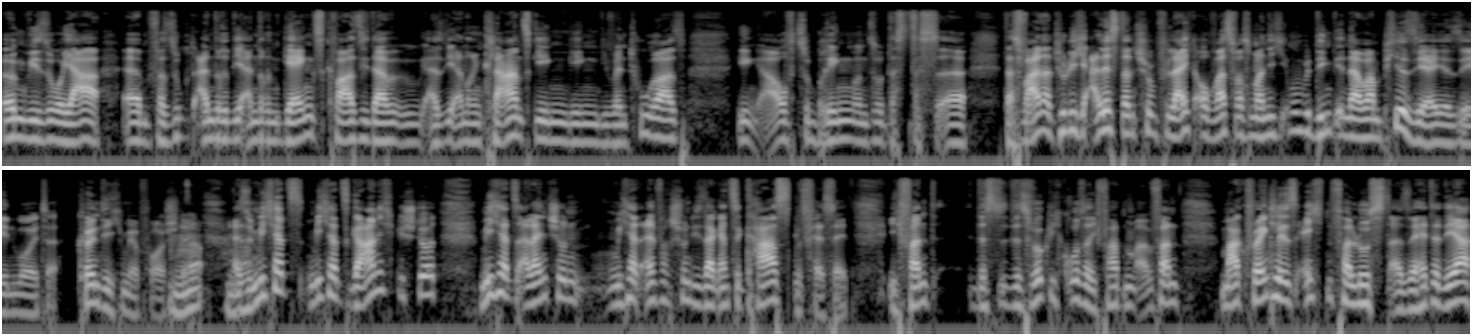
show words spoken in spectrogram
irgendwie so, ja, äh, versucht andere, die anderen Gangs quasi da, also die anderen Clans gegen, gegen die Venturas gegen aufzubringen und so, das, das, äh, das war natürlich alles dann schon vielleicht auch was, was man nicht unbedingt in der Vampir-Serie sehen wollte. Könnte ich mir vorstellen. Ja, ja. Also mich hat's, mich hat's gar nicht gestört. Mich hat's allein schon, mich hat einfach schon dieser ganze Cast gefesselt. Ich fand das, das ist wirklich großartig. Ich fand, fand Mark Franklin ist echt ein Verlust. Also hätte der,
